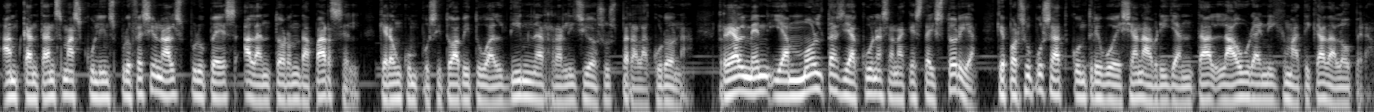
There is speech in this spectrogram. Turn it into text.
amb cantants masculins professionals propers a l'entorn de Parcel, que era un compositor habitual d'himnes religiosos per a la corona. Realment hi ha moltes llacunes en aquesta història, que per suposat contribueixen a brillantar l'aura enigmàtica de l'òpera.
